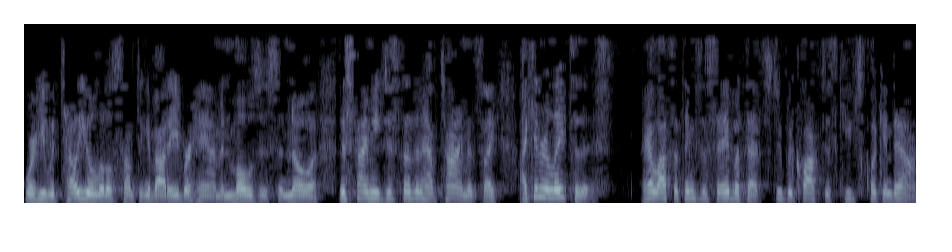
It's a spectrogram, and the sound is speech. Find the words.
where he would tell you a little something about Abraham and Moses and Noah. This time he just doesn't have time. It's like, I can relate to this. I got lots of things to say, but that stupid clock just keeps clicking down.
